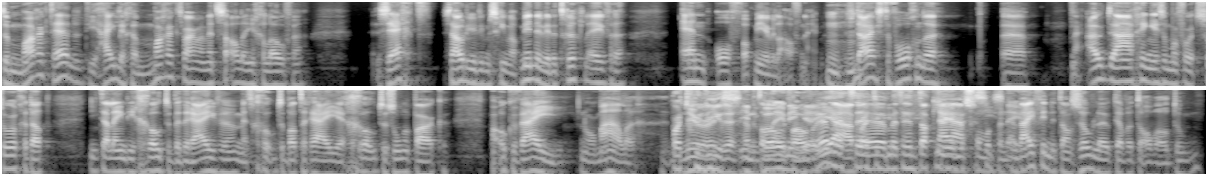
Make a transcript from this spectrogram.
de markt, hè, die heilige markt waar we met z'n allen in geloven, zegt, zouden jullie misschien wat minder willen terugleveren en of wat meer willen afnemen. Mhm. Dus daar is de volgende eh, nou, uitdaging is om ervoor te zorgen dat niet alleen die grote bedrijven met grote batterijen, grote zonneparken, maar ook wij, normale Particulieren in het woningen. over. Hè? Ja, met, particu- met een dakje Nou ja. En zonnepanelen. wij vinden het dan zo leuk dat we het al wel doen.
